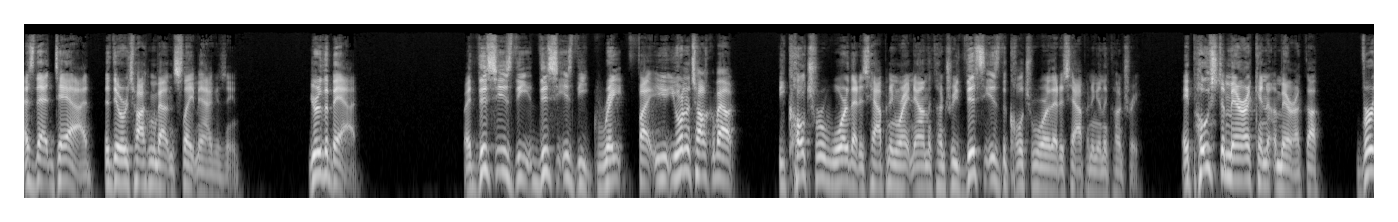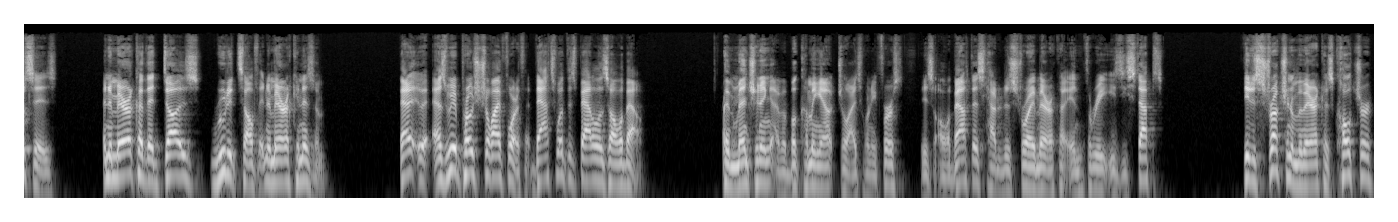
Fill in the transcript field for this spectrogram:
as that dad that they were talking about in Slate magazine. You're the bad. Right? This is the this is the great fight. You, you want to talk about the cultural war that is happening right now in the country? This is the cultural war that is happening in the country. A post-American America versus an America that does root itself in Americanism. That, as we approach July 4th, that's what this battle is all about. I'm mentioning I have a book coming out July 21st. It's all about this: how to destroy America in three easy steps the destruction of America's culture,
